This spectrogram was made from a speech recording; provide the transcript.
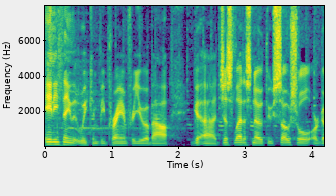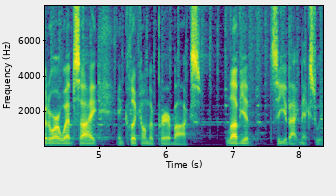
anything that we can be praying for you about, uh, just let us know through social or go to our website and click on the prayer box. Love you. See you back next week.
